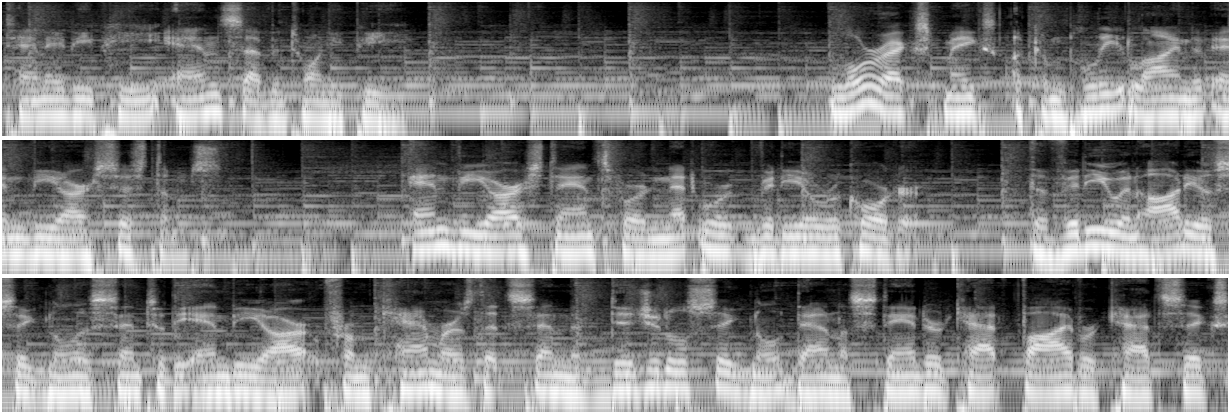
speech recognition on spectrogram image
1080p, and 720p. Lorex makes a complete line of NVR systems. NVR stands for Network Video Recorder. The video and audio signal is sent to the NVR from cameras that send the digital signal down a standard Cat5 or Cat6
